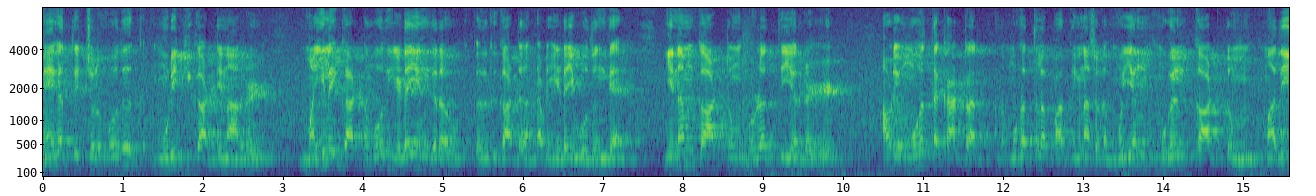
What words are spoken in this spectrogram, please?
மேகத்தை சொல்லும்போது முடிக்கு காட்டினார்கள். மயிலை காட்டும்போது இடை என்கிற இதுக்கு காட்டு அப்படி இடை ஒதுங்க. இனம் காட்டும் உழத்தியர்கள் அவருடைய முகத்தை காட்டுறார். அந்த முகத்தில் பார்த்தீங்கன்னா சொல்ல முயல் முகல் காட்டும் மதி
